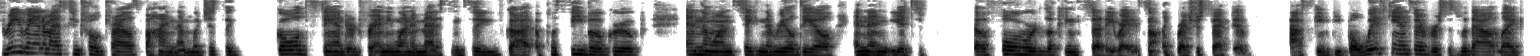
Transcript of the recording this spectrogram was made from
three randomized controlled trials behind them, which is the gold standard for anyone in medicine. So you've got a placebo group and the ones taking the real deal. And then it's a forward looking study, right? It's not like retrospective. asking people with cancer versus without, like,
